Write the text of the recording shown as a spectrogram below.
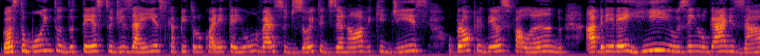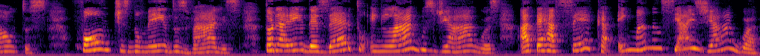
Gosto muito do texto de Isaías, capítulo 41, verso 18 e 19, que diz o próprio Deus falando: Abrirei rios em lugares altos, fontes no meio dos vales, tornarei o deserto em lagos de águas, a terra seca em mananciais de água.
